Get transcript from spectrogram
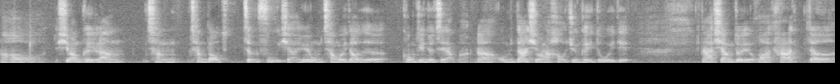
然后希望可以让肠肠道整复一下，因为我们肠胃道的。空间就这样嘛，那我们当然希望它好菌可以多一点。那相对的话，它的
